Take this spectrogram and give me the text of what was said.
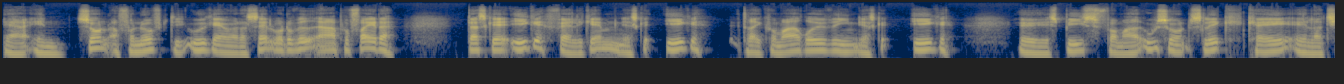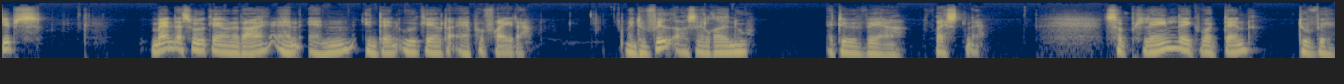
er en sund og fornuftig udgave af dig selv, hvor du ved, at på fredag, der skal jeg ikke falde igennem, jeg skal ikke drikke for meget rødvin, jeg skal ikke øh, spise for meget usund slik, kage eller chips. Mandagsudgaven af dig er en anden end den udgave, der er på fredag. Men du ved også allerede nu, at det vil være fristende. Så planlæg, hvordan du vil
